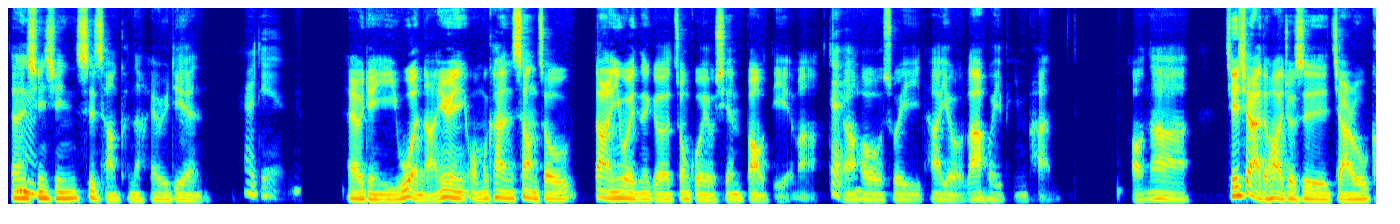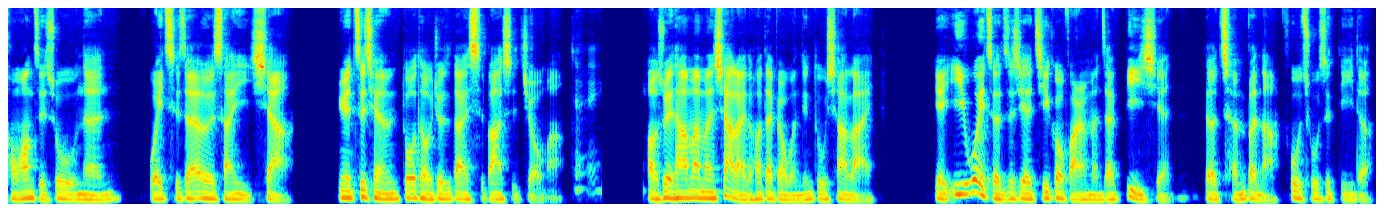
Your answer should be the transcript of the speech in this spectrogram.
但是新兴市场可能还有一点，嗯、还有点，还有点疑问啊，因为我们看上周。当然，因为那个中国有先暴跌嘛，对，然后所以它有拉回平盘。好，那接下来的话就是，假如恐慌指数能维持在二十三以下，因为之前多头就是在十八、十九嘛，对，好，所以它慢慢下来的话，代表稳定度下来，也意味着这些机构法人们在避险的成本啊，付出是低的，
